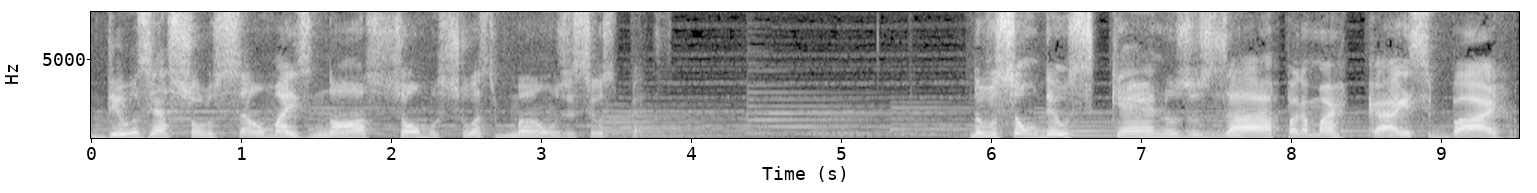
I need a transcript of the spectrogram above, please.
Deus é a solução, mas nós somos suas mãos e seus pés. Novo som, Deus quer nos usar para marcar esse bairro.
